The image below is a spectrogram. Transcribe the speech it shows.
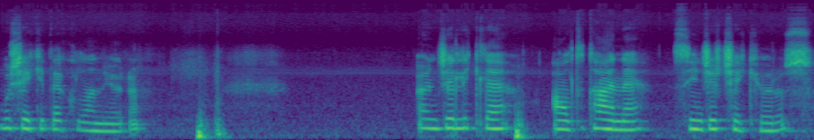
bu şekilde kullanıyorum. Öncelikle 6 tane zincir çekiyoruz.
